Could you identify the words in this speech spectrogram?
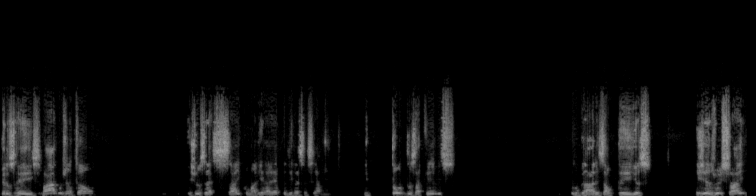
pelos reis magos, então José sai com Maria na época de recenseamento. Em todos aqueles lugares, aldeias, e Jesus sai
